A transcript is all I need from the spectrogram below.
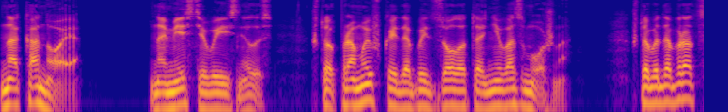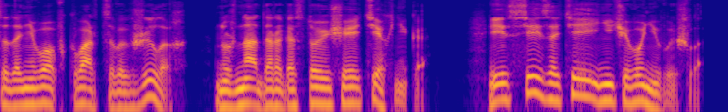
на каноэ. На месте выяснилось, что промывкой добыть золото невозможно. Чтобы добраться до него в кварцевых жилах, нужна дорогостоящая техника, и из всей затеи ничего не вышло.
